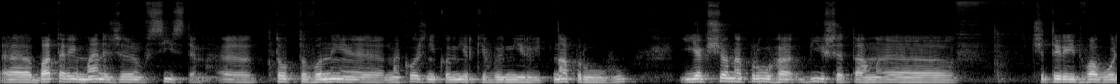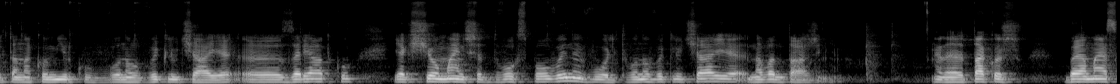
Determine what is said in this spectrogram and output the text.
е, Battery Management System. Е, Тобто вони е, на кожній комірці вимірюють напругу. І якщо напруга більше там е, 4,2 вольта на комірку воно виключає е, зарядку. Якщо менше 2,5 вольт, воно виключає навантаження. Е, Також БМС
